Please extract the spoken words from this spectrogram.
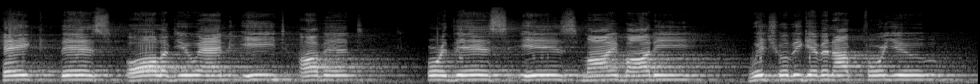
Take this, all of you, and eat of it, for this is my body, which will be given up for you.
